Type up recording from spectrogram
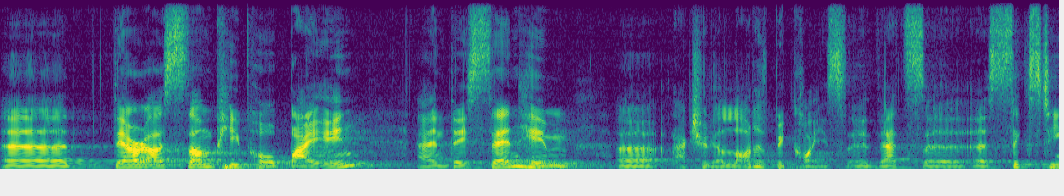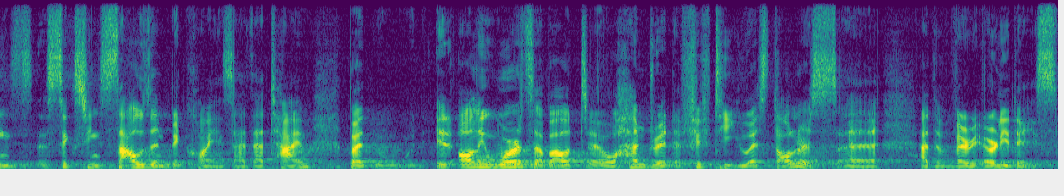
Uh, there are some people buy in and they send him uh, actually a lot of bitcoins. Uh, that's uh, 16,000 16, bitcoins at that time, but it only worth about 150 US dollars at the very early days.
